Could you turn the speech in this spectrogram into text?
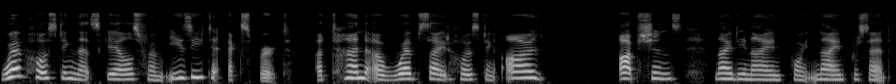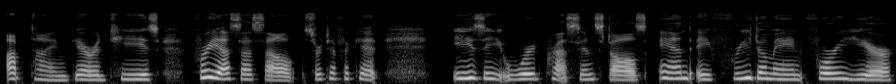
Web hosting that scales from easy to expert. A ton of website hosting options, 99.9% uptime guarantees, free SSL certificate, easy WordPress installs, and a free domain for a year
